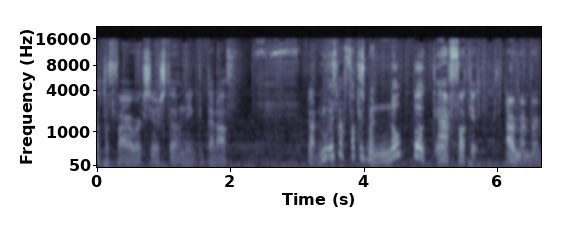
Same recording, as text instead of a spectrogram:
Got the fireworks here still. I need to get that off. Oh, where's my fuck is my notebook? Ah, fuck it. I remember.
